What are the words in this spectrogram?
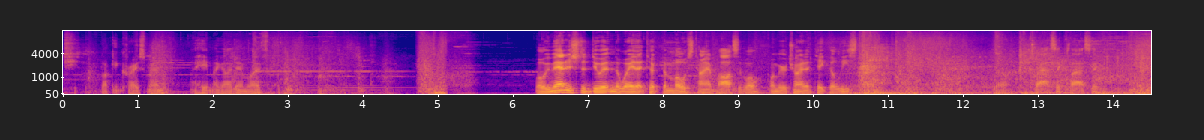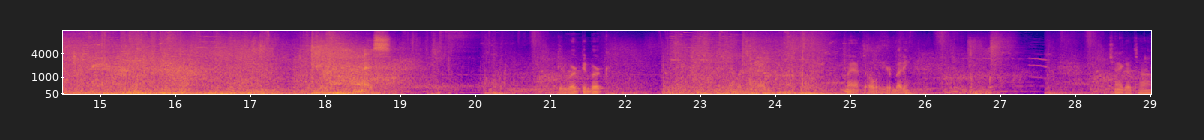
Jesus fucking Christ, man. I hate my goddamn life. Well, we managed to do it in the way that took the most time possible when we were trying to take the least time. So, classic, classic. Nice. Good work, good work. Might have to ult here, buddy. Trying to go top.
